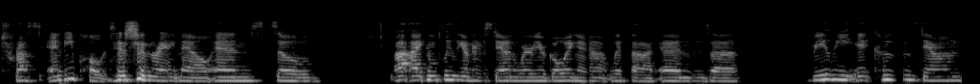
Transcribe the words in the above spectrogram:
trust any politician right now. And so I, I completely understand where you're going at with that. And uh, really, it comes down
